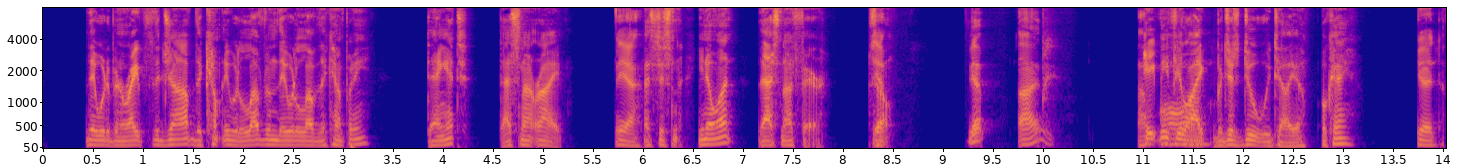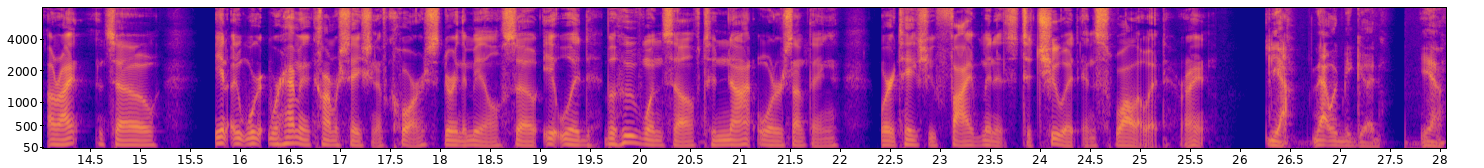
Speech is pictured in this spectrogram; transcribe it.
they would have been right for the job. The company would have loved them. They would have loved the company. Dang it. That's not right. Yeah. That's just, you know what? That's not fair. So, yep. I, I'm hate me if you like, but just do what we tell you. Okay. Good. All right. And so, you know, we're, we're having a conversation, of course, during the meal. So it would behoove oneself to not order something where it takes you five minutes to chew it and swallow it, right? Yeah, that would be good. Yeah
